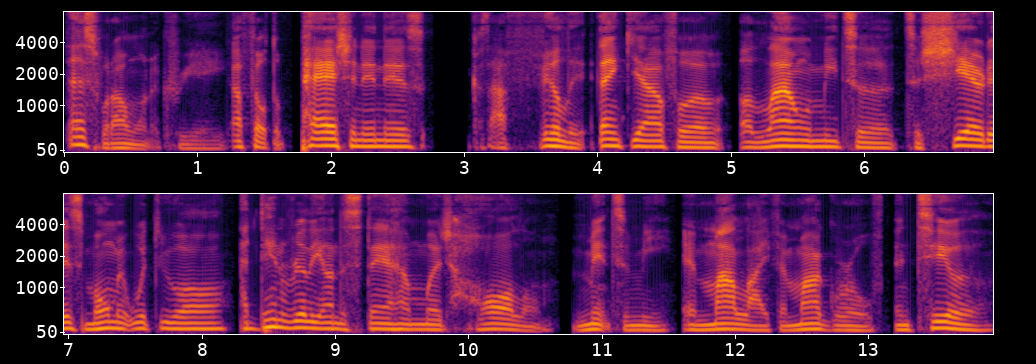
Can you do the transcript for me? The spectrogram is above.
That's what I want to create. I felt the passion in this because I feel it. Thank y'all for allowing me to to share this moment with you all. I didn't really understand how much Harlem meant to me in my life and my growth until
